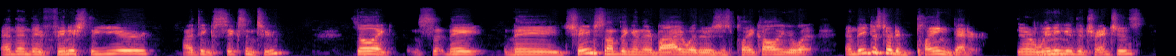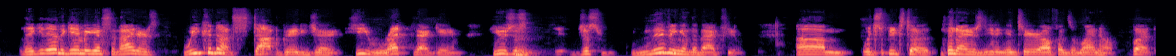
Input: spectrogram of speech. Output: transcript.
and then they finished the year, I think six and two. So like so they they changed something in their bye, whether it's just play calling or what, and they just started playing better. They were winning in the trenches. They, they had the game against the Niners. We could not stop Grady Jarrett. He wrecked that game. He was just just living in the backfield, um, which speaks to the Niners needing interior offensive line help. But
